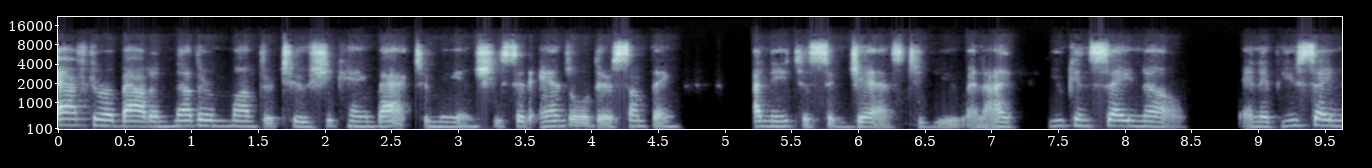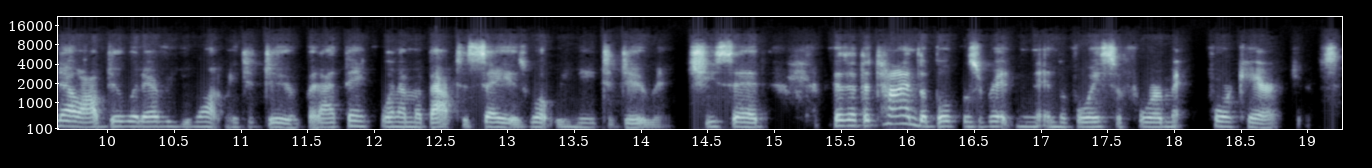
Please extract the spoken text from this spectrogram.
after about another month or two, she came back to me and she said, Angela, there's something I need to suggest to you. And I you can say no. And if you say no, I'll do whatever you want me to do. But I think what I'm about to say is what we need to do. And she said, because at the time the book was written in the voice of four four characters.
